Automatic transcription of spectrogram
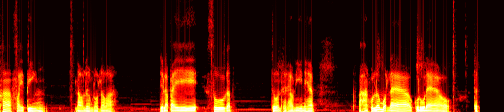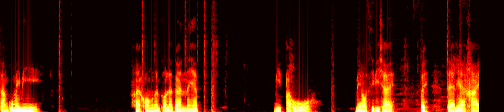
ค่าไฟติ้ง เราเริ่มลดแล้วอะ เดี๋ยวเราไปสู้กับโจรแถวๆนี้นะครับ อาหารคุณเริ่มหมดแล้ว กูรู้แล้ว แต่ตังกูไม่มี ขายของกันก่อนแล้วกันนะครับ มีปลาโอ้ไม่เอาสิพี่ชายเอ้ยแต่เนี่ยขาย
